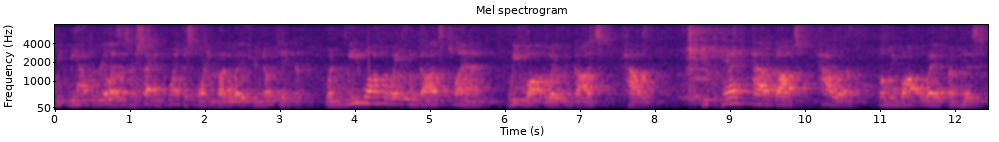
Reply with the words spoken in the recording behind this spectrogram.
we, we have to realize, as our second point this morning, by the way, if you're a note taker, when we walk away from God's plan, we walk away from God's power. You can't have God's power when we walk away from his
